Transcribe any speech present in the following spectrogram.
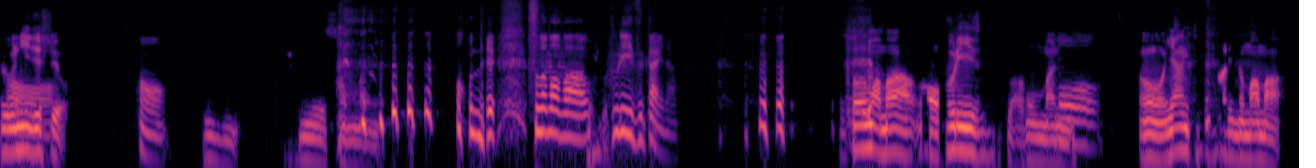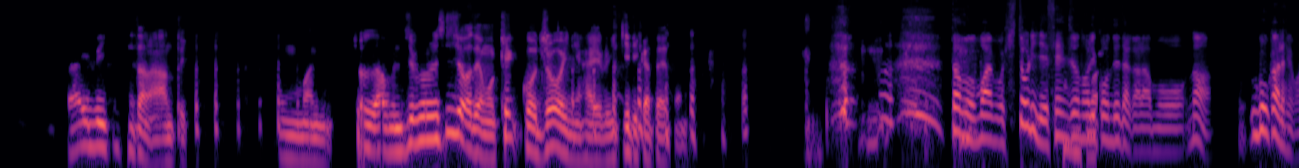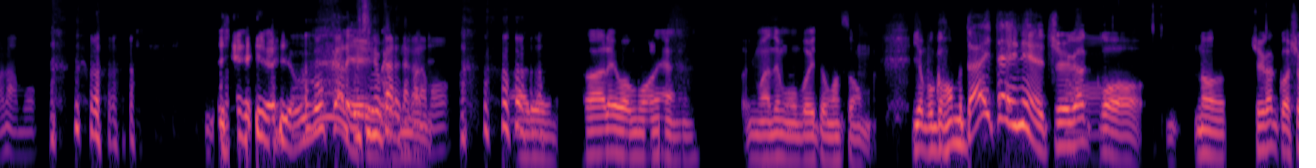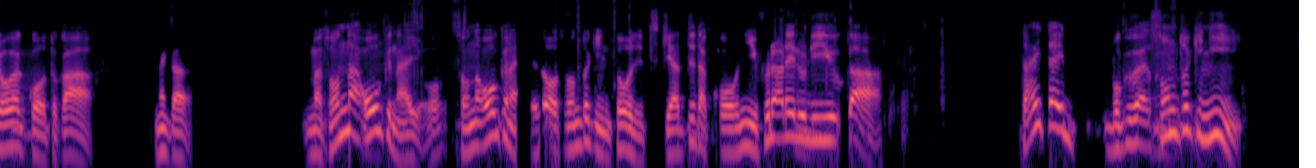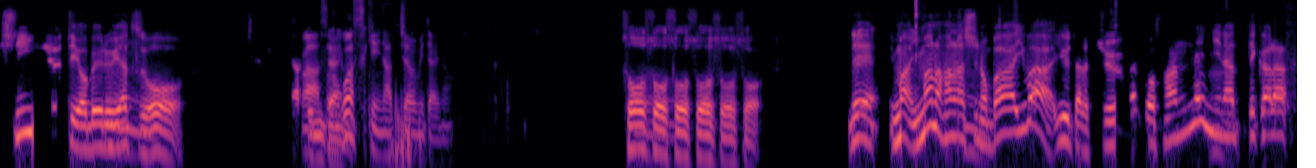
中2ですよ。うんうん。そんなに。ほんで、そのままフリーズかいな。そのまま、もうフリーズは、ほんまに。もうん、ヤンキーばりのまま。だいぶ生きてたな、あの時。ほんまに。ちょっと多分自分史上でも結構上位に入る生きり方やったな。う、多分お前もう一人で戦場乗り込んでたから、もうな、動かれへんわな、もいやいやいや、動かう。れへんよ打ち抜かれたからもあれ、あれはもうね、今でも覚えてますもん。いや、僕ほんま大体ね、中学校の、中学校、小学校とか、なんか、まあそんな多くないよ。そんな多くないけど、その時に当時付き合ってた子に振られる理由が、大体僕がその時に親友って呼べるやつを、う。ああ、みたいなその子は好きになっちゃうみたいな。そうそうそうそうそうそう。で、まあ今の話の場合は、言うたら中学校3年になってから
